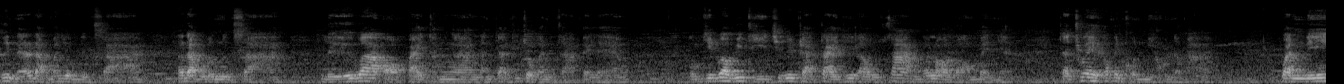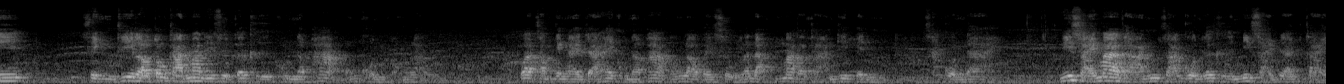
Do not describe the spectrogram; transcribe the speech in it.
ขึ้นในระดับมัธยมศึกษา ระดับอุดมศึกษา หรือว่าออกไปทำงานหลังจากที่จบการศึกษาไปแล้ว ผมคิดว่าวิถีชีวิตจากใจที่เราสร้างและหล่อหลอมไปเนี่ยจะช่วยเขาเป็นคนมีคุณภาพ วันนี้สิ่งที่เราต้องการมากที่สุดก็คือคุณภาพของคนของเรา ว่าทำยังไงจะให้คุณภาพของเราไปสู่ระดับมาตรฐานที่เป็นสากลได้ นิสัยมาตรฐานสากลก็คือนิสัยประชาธิปไตย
